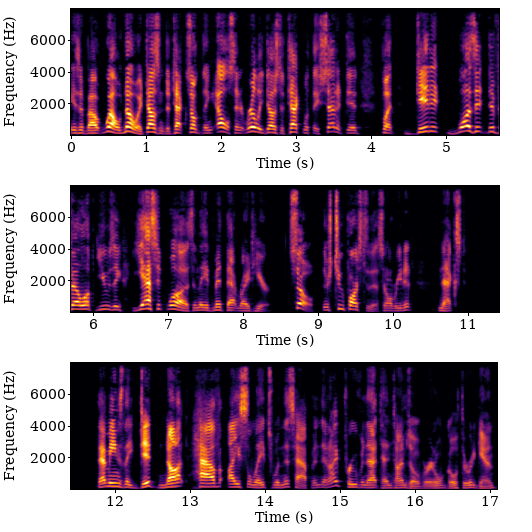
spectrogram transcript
is about, well, no, it doesn't detect something else, and it really does detect what they said it did. But did it, was it developed using? Yes, it was. And they admit that right here. So there's two parts to this, and I'll read it next. That means they did not have isolates when this happened. And I've proven that 10 times over, and we'll go through it again.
